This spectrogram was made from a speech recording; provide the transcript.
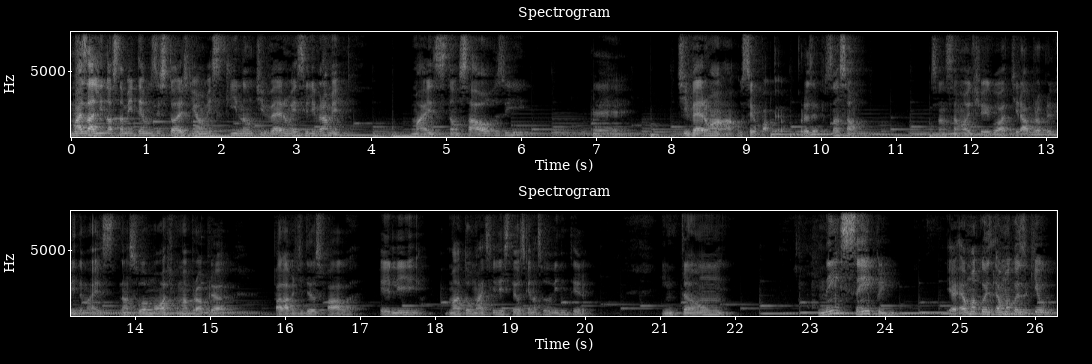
Mas ali nós também temos histórias de homens que não tiveram esse livramento. Mas estão salvos e é, tiveram a- o seu papel. Por exemplo, Sansão. Sansão ele chegou a tirar a própria vida, mas na sua morte, como a própria palavra de Deus fala, ele matou mais filisteus que na sua vida inteira. Então, nem sempre é uma coisa, é uma coisa que eu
